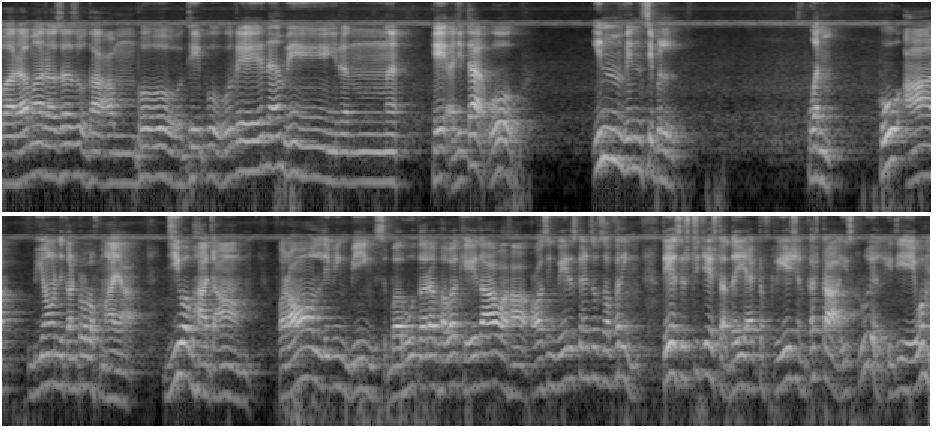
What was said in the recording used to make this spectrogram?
परमरससुधाम्भोधिपूरेण मेरन् ಹೇ ಅಜಿತ O invincible one who are beyond the control of maya ಜೀವಭಾಜಾಂ ಫಾರ್ ಆಲ್ ಲಿವಿಂಗ್ ಬೀಯಿಂಗ್ಸ್ ಬಹುತರ ಭವ ಖೇದಾವಹ causing various kinds of suffering ತೇ ಸೃಷ್ಟಿಚೇಷ್ಟ ದೈ ಆ್ಯಕ್ಟ್ ಆಫ್ ಕ್ರಿಯೇಷನ್ ಕಷ್ಟ ಈಸ್ ಕ್ರೂಯಲ್ ಇತಿ ಏವಂ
